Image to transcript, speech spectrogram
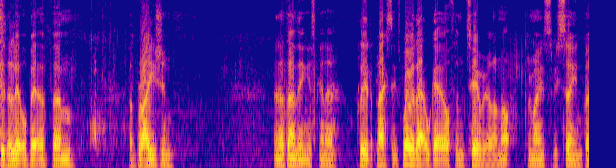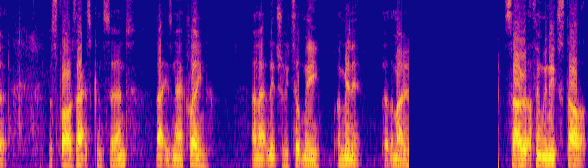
with a little bit of um, abrasion. And I don't think it's going to clear the plastics. Whether that will get off the material or not remains to be seen. But as far as that's concerned, that is now clean. And that literally took me a minute at the moment So I think we need to start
